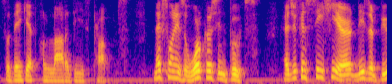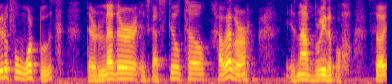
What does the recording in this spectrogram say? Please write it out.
so they get a lot of these problems. Next one is workers in boots. As you can see here, these are beautiful work boots. They're leather, it's got steel toe. However, it's not breathable. So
